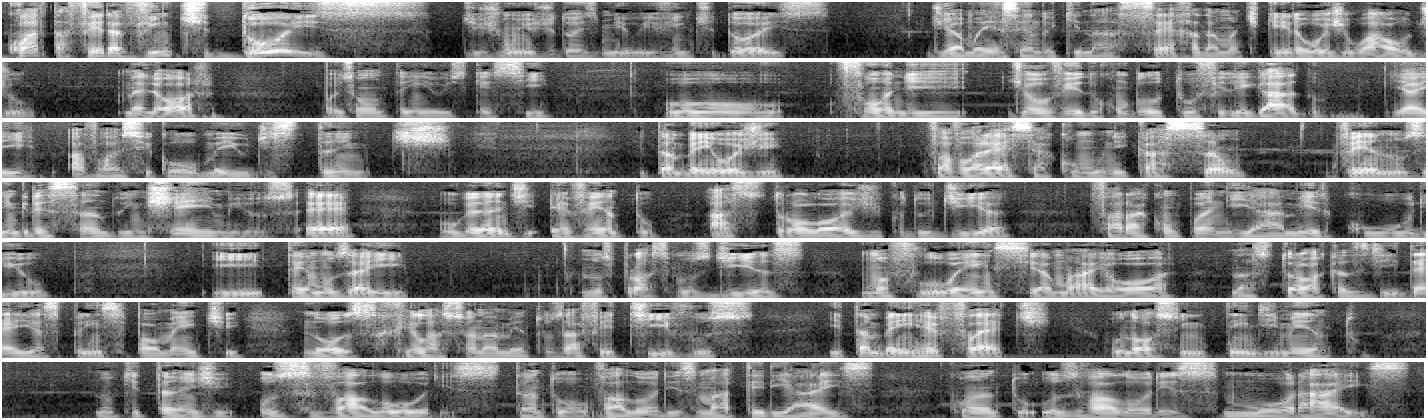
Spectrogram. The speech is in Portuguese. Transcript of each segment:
Quarta-feira, 22 de junho de 2022, dia amanhecendo aqui na Serra da Mantiqueira. Hoje o áudio melhor, pois ontem eu esqueci o fone de ouvido com Bluetooth ligado e aí a voz ficou meio distante. E também hoje favorece a comunicação Vênus ingressando em Gêmeos. É o grande evento astrológico do dia, fará companhia a Mercúrio e temos aí nos próximos dias uma fluência maior nas trocas de ideias, principalmente nos relacionamentos afetivos e também reflete o nosso entendimento no que tange os valores, tanto valores materiais quanto os valores morais.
